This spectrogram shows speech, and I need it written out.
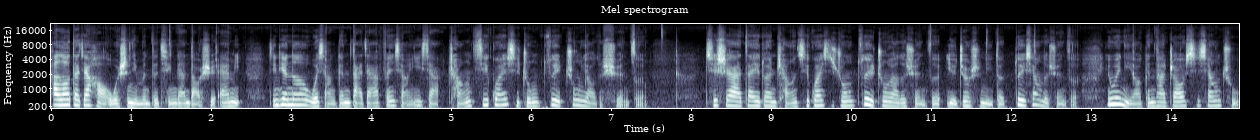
Hello，大家好，我是你们的情感导师 Amy。今天呢，我想跟大家分享一下长期关系中最重要的选择。其实啊，在一段长期关系中，最重要的选择也就是你的对象的选择，因为你要跟他朝夕相处，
